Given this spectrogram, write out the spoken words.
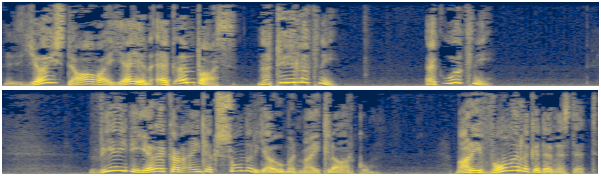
juis daar waar jy en ek inpas? Natuurlik nie. Ek ook nie. Wie hy die Here kan eintlik sonder jou met my klaarkom. Maar die wonderlike ding is dit,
